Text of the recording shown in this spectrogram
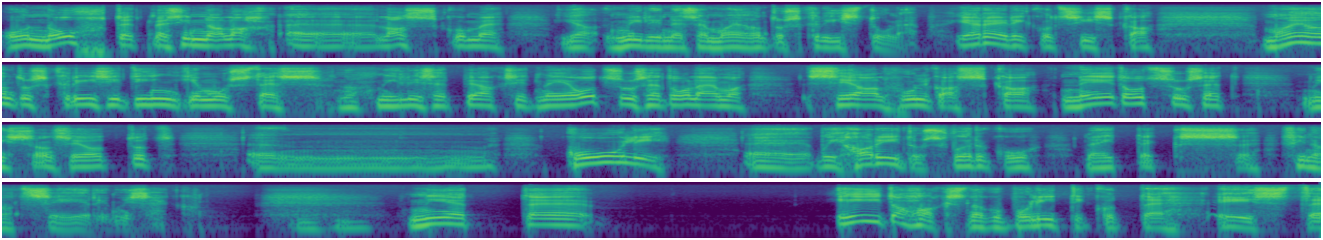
on oht, et me sinna lah-, äh, laskume ja milline see majanduskriis tuleb. järelikult siis ka majanduskriisi tingimustes, noh, millised peaksid meie otsused olema, sealhulgas ka need otsused, mis on seotud ähm, kooli äh, või haridusvõrgu näiteks finantseerimisega mm. -hmm. nii et äh, ei tahaks nagu poliitikute eest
